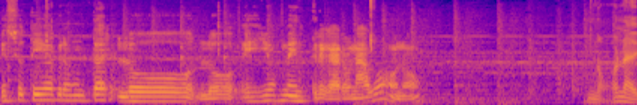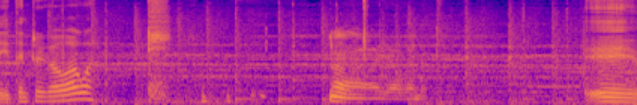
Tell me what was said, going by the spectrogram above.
Eso te iba a preguntar, ¿lo, lo- ¿ellos me entregaron agua o no? No, nadie te ha entregado agua. No, ya. Eh,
